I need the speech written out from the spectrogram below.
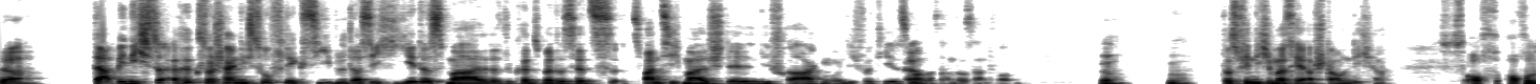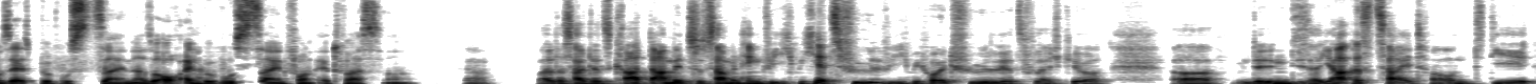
Ja. Da bin ich so, höchstwahrscheinlich so flexibel, dass ich jedes Mal, also du könntest mir das jetzt 20 Mal stellen, die Fragen, und ich würde jedes ja. Mal was anderes antworten. Ja. ja. Das finde ich immer sehr erstaunlich, ja. Das ist auch, auch ein Selbstbewusstsein, ne? also auch ein. Bewusstsein von etwas. Ne? Ja weil das halt jetzt gerade damit zusammenhängt, wie ich mich jetzt fühle, wie ich mich heute fühle, jetzt vielleicht hier äh, in, in, dieser Jahreszeit. Und die,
